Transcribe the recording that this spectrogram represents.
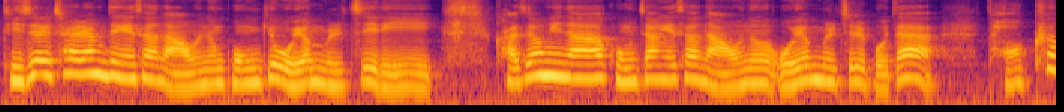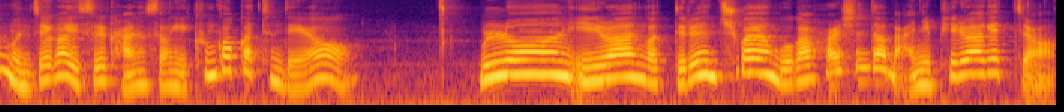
디젤 차량 등에서 나오는 공기 오염 물질이 가정이나 공장에서 나오는 오염 물질보다 더 큰 문제가 있을 가능성이 큰 것 같은데요. 물론 이러한 것들은 추가 연구가 훨씬 더 많이 필요하겠죠.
